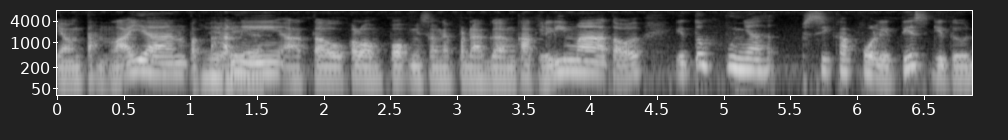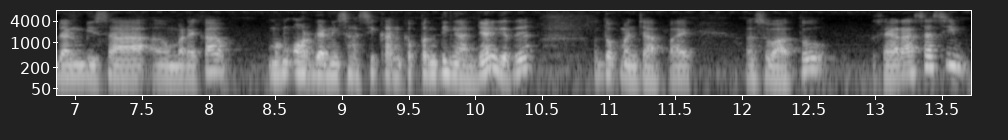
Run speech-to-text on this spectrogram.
yang entah nelayan, petani atau kelompok misalnya pedagang kaki lima atau itu punya sikap politis gitu dan bisa eh, mereka mengorganisasikan kepentingannya gitu ya untuk mencapai sesuatu saya rasa sih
